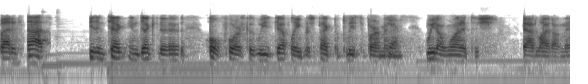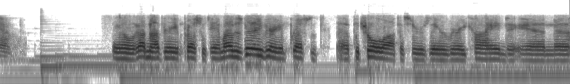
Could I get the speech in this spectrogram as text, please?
but it's not. He's in indicative of whole force because we definitely respect the police department. Yes. We don't want it to sh- bad light on them you know, I'm not very impressed with him. I was very, very impressed with uh, patrol officers. They were very kind and uh,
